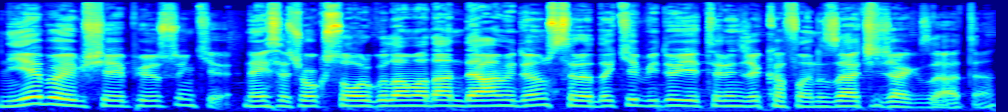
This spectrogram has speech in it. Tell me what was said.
Niye böyle bir şey yapıyorsun ki? Neyse çok sorgulamadan devam ediyorum sıradaki video yeterince kafanızı açacak zaten.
